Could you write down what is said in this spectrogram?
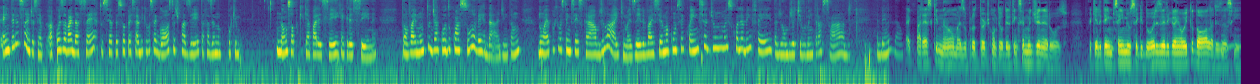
É interessante, assim, a coisa vai dar certo se a pessoa percebe que você gosta de fazer, está fazendo porque não só porque quer aparecer e quer crescer, né? Então vai muito de acordo com a sua verdade. Então não é porque você tem que ser escravo de like, mas ele vai ser uma consequência de uma escolha bem feita, de um objetivo bem traçado. É bem legal. É que parece que não, mas o produtor de conteúdo ele tem que ser muito generoso. Porque ele tem 100 mil seguidores ele ganha 8 dólares, assim.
